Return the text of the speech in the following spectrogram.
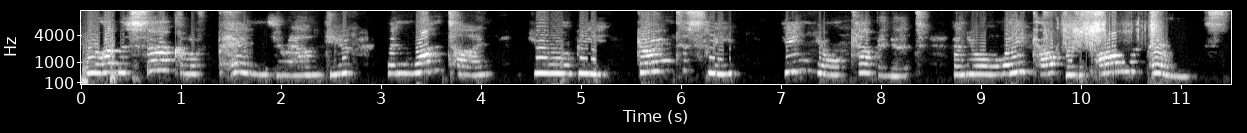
You have a circle of pens And one time you will be going to sleep in your cabinet and you'll wake up with a pile of pens.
